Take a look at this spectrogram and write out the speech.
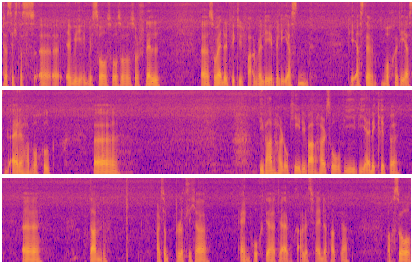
dass sich das äh, irgendwie, irgendwie so, so, so, so schnell äh, so weit entwickelt, vor allem weil die, weil die ersten, die erste Woche, die ersten eineinhalb Wochen, äh, die waren halt okay, die waren halt so wie, wie eine Grippe. Äh, dann also plötzlicher Einbruch, der, der einfach alles verändert hat, ja. Auch so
